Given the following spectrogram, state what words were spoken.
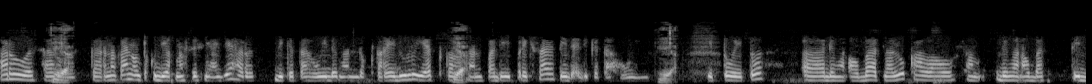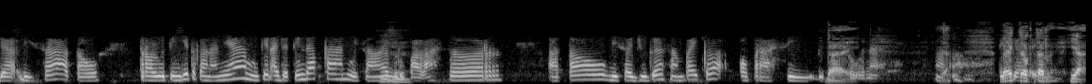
Harus, harus. Iya. Karena kan untuk diagnosisnya aja harus diketahui dengan dokternya dulu ya. Kalau Iya. tanpa diperiksa tidak diketahui. Iya. Itu itu eh, dengan obat. Lalu kalau dengan obat tidak bisa atau terlalu tinggi tekanannya, mungkin ada tindakan, misalnya Mhm. berupa laser atau bisa juga sampai ke operasi begitu. Baik. Nah, Ya. Baik dokter, ini. ya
